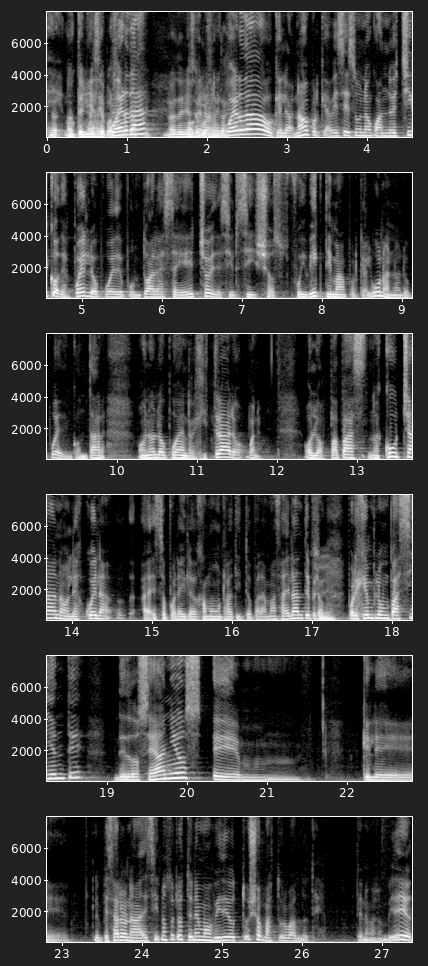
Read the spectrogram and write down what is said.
No- Eh, no tenía ese recuerda. No tenía o ese que lo recuerda, o que lo, no, porque a veces uno cuando es chico después lo puede puntuar a ese hecho y decir, sí, yo fui víctima, porque algunos no lo pueden contar, o no lo pueden registrar, o bueno, o los papás no escuchan, o la escuela, eso por ahí lo dejamos un ratito para más adelante, pero Sí. por ejemplo, un paciente de 12 años eh, que le, le empezaron a decir, nosotros tenemos video tuyo masturbándote, tenemos un video,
